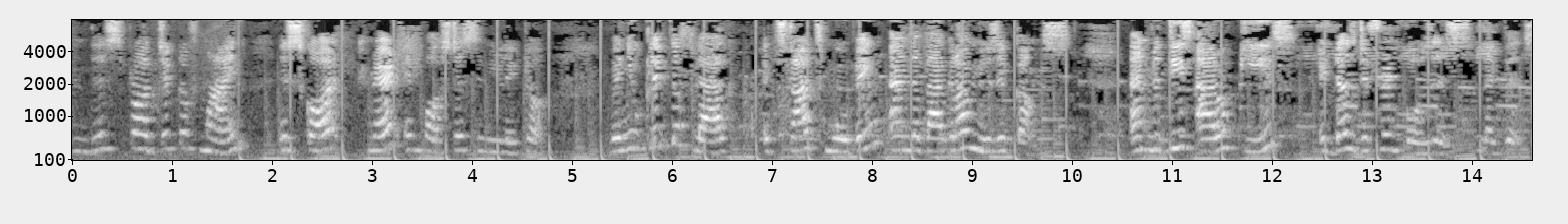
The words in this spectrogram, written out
This project of mine is called Red Imposter Simulator. When you click the flag, it starts moving and the background music comes. And with these arrow keys, it does different poses like this.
